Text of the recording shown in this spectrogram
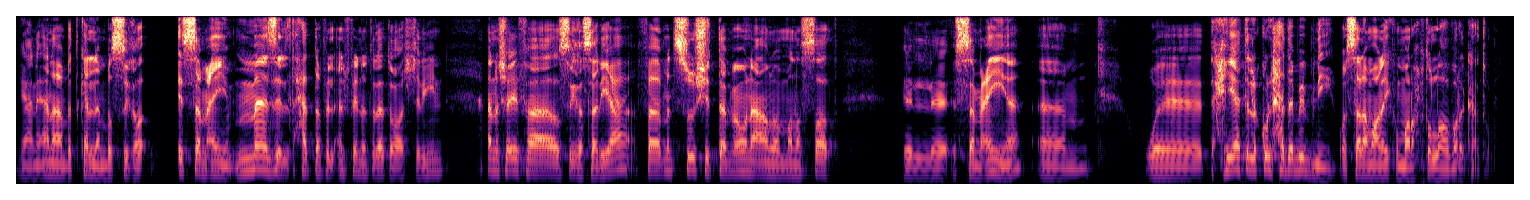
يعني أنا بتكلم بالصيغة السمعية. ما زلت حتى في 2023 أنا شايفها صيغة سريعة فما تنسوش تتابعونا على المنصات السمعية. وتحياتي لكل حدا ببني والسلام عليكم ورحمة الله وبركاته.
